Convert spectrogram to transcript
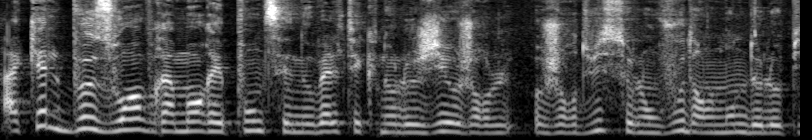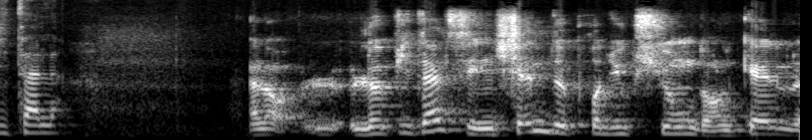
À quels besoins vraiment répondent ces nouvelles technologies aujourd'hui selon vous dans le monde de l'hôpital? Alors, l'hôpital, c'est une chaîne de production dans laquelle,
